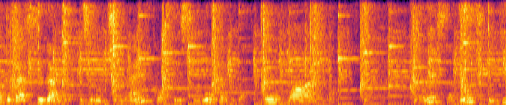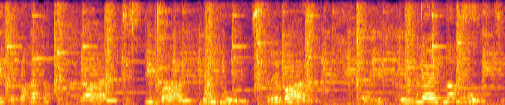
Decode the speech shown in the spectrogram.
А тепер сідайте зручненько і слухайте уважно. Коли в садочку діти багато граються, співають, малюють, стрибають, е, гуляють на вулиці,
